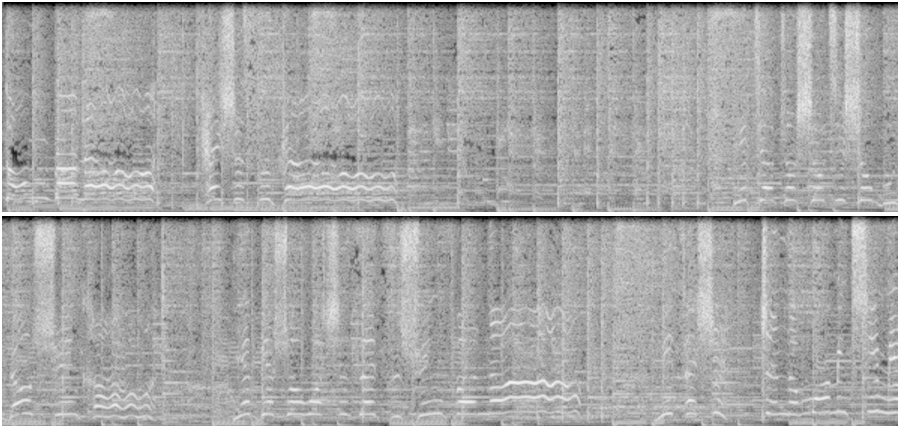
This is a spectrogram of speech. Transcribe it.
动大脑，开始思考。手机收不到讯号。也别说我是在自寻烦恼，你才是真的莫名其妙，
